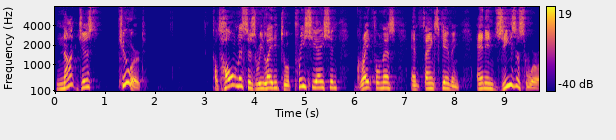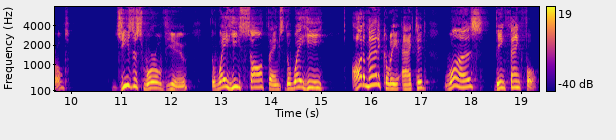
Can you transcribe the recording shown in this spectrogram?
not just cured. Because wholeness is related to appreciation, gratefulness, and thanksgiving. And in Jesus' world, Jesus' worldview, the way he saw things, the way he automatically acted was being thankful,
